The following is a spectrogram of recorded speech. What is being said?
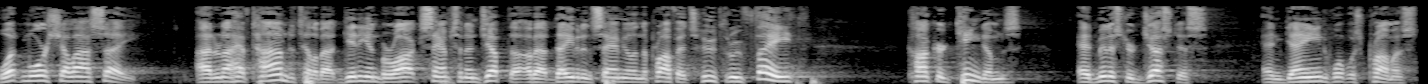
What more shall I say? I do not have time to tell about Gideon, Barak, Samson, and Jephthah, about David and Samuel and the prophets who through faith conquered kingdoms, administered justice, and gained what was promised,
